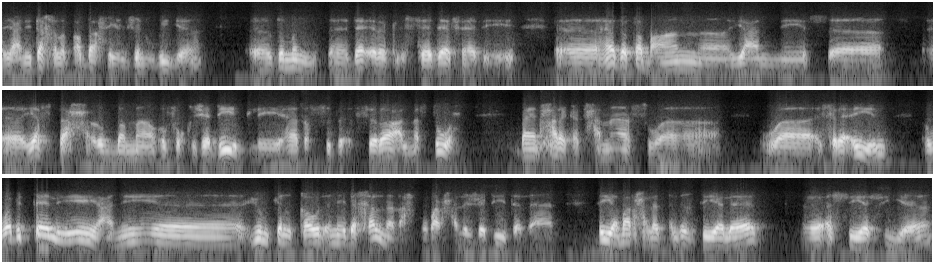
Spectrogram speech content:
يعني دخلت الضاحيه الجنوبية ضمن دائرة الاستهداف هذه. هذا طبعا يعني يفتح ربما أفق جديد لهذا الصراع المفتوح بين حركة حماس و وإسرائيل وبالتالي يعني يمكن القول ان دخلنا نحن مرحلة جديدة الآن هي مرحلة الاغتيالات السياسية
